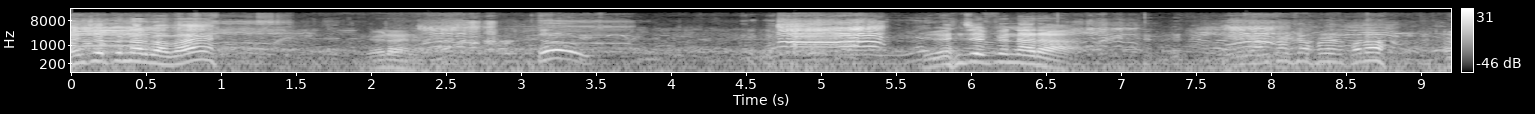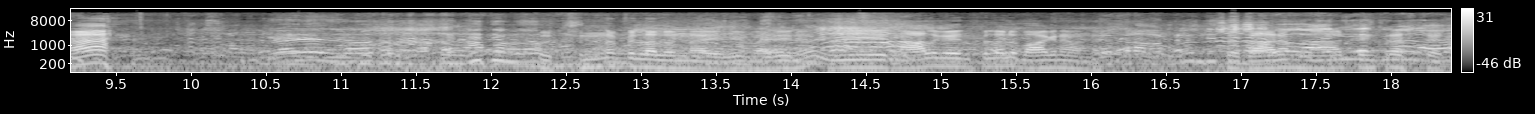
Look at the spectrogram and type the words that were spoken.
ఏం చెప్తున్నారు బాబా? ఏడాయన ఏం చెప్పినారా? చిన్న పిల్లలు ఉన్నాయి ఇవి మరీను. ఈ నాలుగైదు పిల్లలు బాగానే ఉన్నాయి. సో దారం నాట్ ఇంట్రెస్టెడ్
